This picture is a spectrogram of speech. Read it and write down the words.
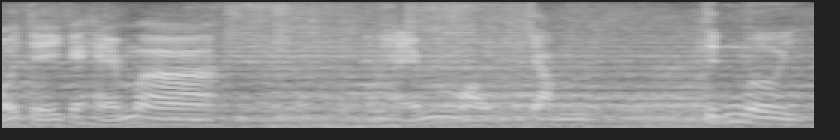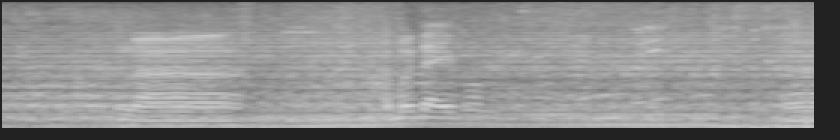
Ủa chị cái hẻm à, hẻm 190 là ở bên đây không? À.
